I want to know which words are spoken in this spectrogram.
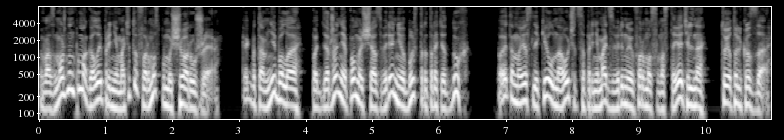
возможно, он помогал ей принимать эту форму с помощью оружия. Как бы там ни было, поддержание помощи озверению быстро тратит дух, поэтому если Килл научится принимать звериную форму самостоятельно, то я только за.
